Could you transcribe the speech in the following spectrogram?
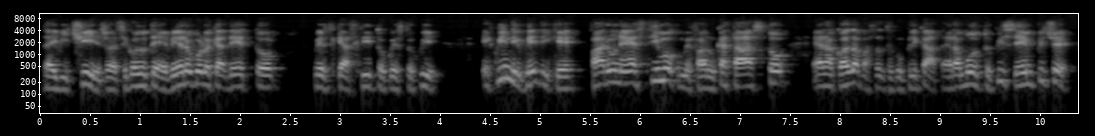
dai vicini, cioè, secondo te è vero quello che ha detto, questo, che ha scritto questo qui? E quindi vedi che fare un estimo, come fare un catasto, è una cosa abbastanza complicata, era molto più semplice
